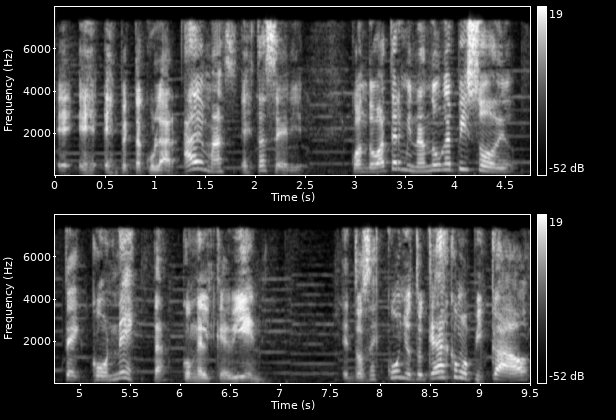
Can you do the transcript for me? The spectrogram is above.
Eh, es espectacular. Además, esta serie, cuando va terminando un episodio, te conecta con el que viene. Entonces, cuño, tú quedas como picado.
